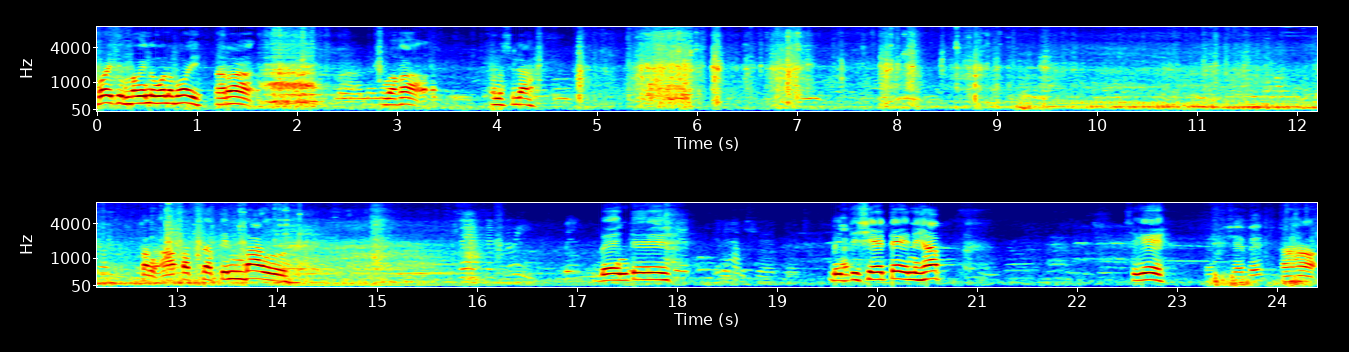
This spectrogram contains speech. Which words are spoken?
Boy, timbangin mo muna boy. Para maka ano sila. Pang-apat na timbang. 20 27 and a half. Sige. 27? Aha.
